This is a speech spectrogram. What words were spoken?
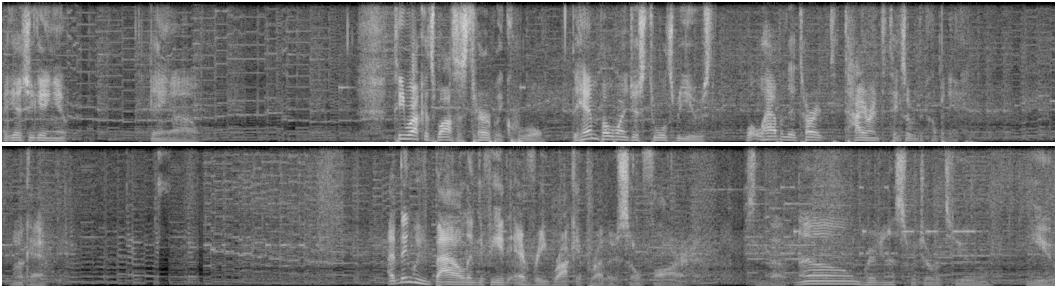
I guess you're getting it, Dang, uh... Team Rocket's boss is terribly cruel. The him Pokemon just tools to be used. What will happen to the Tyrant that takes over the company? Okay. I think we've battled and defeated every Rocket Brother so far. No, we're gonna switch over to you.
